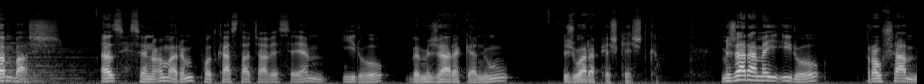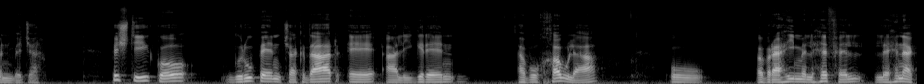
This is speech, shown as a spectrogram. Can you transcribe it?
دەم باش ئەس حسێن عمەرم پۆتکاستا چاوێسم ئیرۆ بە مژارەکەن و ژوارە پێشکەشتکەم مژارامەی ئیرۆ ڕەوشان من بجە پشتی کۆ گروپێن چەکدار ئێ ئالیگرێن ئەبوو خەولا و ئەبراهیم الهفل لە هەنک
